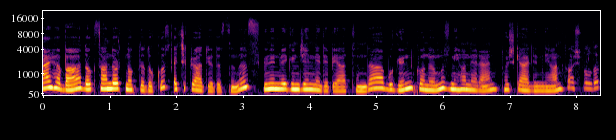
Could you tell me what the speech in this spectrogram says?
Merhaba, 94.9 Açık Radyo'dasınız. Günün ve Güncel'in edebiyatında bugün konuğumuz Nihan Eren. Hoş geldin Nihan. Hoş bulduk.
